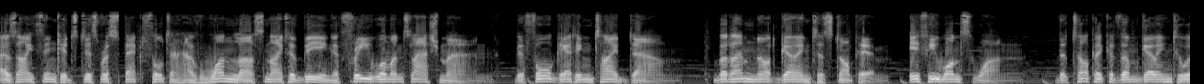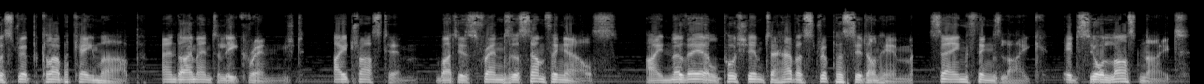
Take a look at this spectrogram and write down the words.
as I think it's disrespectful to have one last night of being a free woman slash man before getting tied down. But I'm not going to stop him if he wants one. The topic of them going to a strip club came up and I mentally cringed. I trust him, but his friends are something else. I know they'll push him to have a stripper sit on him, saying things like, it's your last night,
